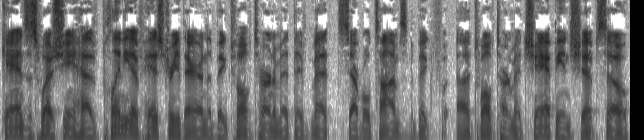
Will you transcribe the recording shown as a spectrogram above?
Kansas West Virginia have plenty of history there in the Big 12 tournament. They've met several times in the Big uh, 12 tournament championship. So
